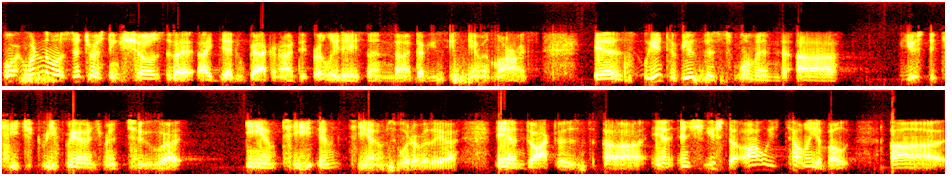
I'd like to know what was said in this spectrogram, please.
One of the most interesting shows that I, I did back in our early days on uh, WCCM in Lawrence is we interviewed this woman uh, who used to teach grief management to uh, EMT, MTMs, whatever they are, and doctors. Uh, and, and she used to always tell me about. Uh,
